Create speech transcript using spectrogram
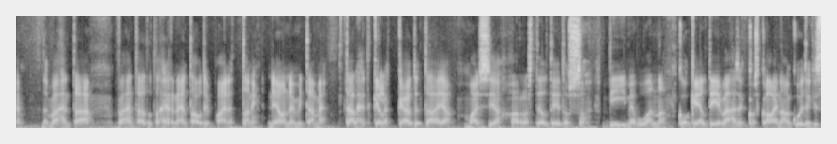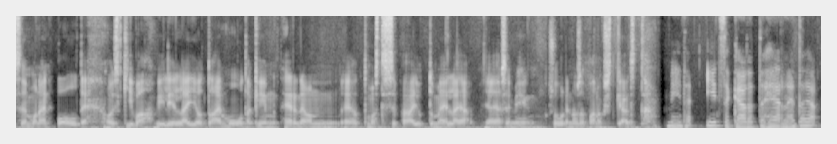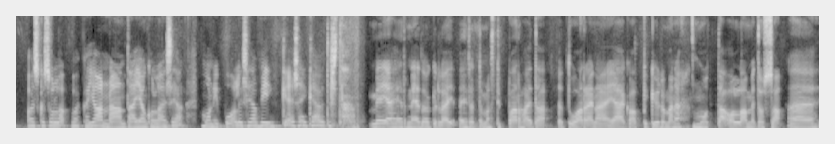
vähentää, vähentää tota herneen tautipainetta, niin ne on ne, mitä me tällä hetkellä käytetään. Ja maissia harrasteltiin tuossa viime vuonna, kokeiltiin vähän se, koska aina on kuitenkin semmoinen polte, olisi kiva viljellä jotain muutakin. Herne on ehdottomasti se pääjuttu meillä ja, ja, ja se, mihin suurin osa panokset käytetään. Mihin te itse käytätte herneitä ja olisiko sulla vaikka Janna antaa jonkinlaisia monipuolisia vinkkejä sen käytöstä? Meidän herneet on kyllä ehdottomasti parhaita tuoreena ja jääkaappikylmänä, mutta ollaan me tuossa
